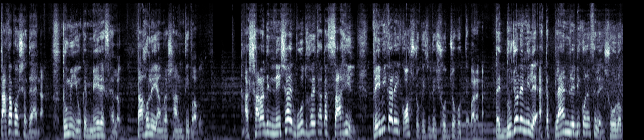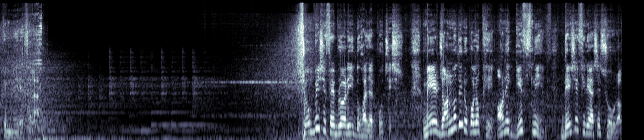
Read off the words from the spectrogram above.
টাকা পয়সা দেয় না। তুমি ওকে মেরে ফেলো, তাহলেই আমরা শান্তি পাবো। আর সারাদিন নেশায় বুধ হয়ে থাকা সাহিল প্রেমিকার এই কষ্ট কিছুতেই সহ্য করতে পারে না। তাই দুজনে মিলে একটা প্ল্যান রেডি করে ফেলে সৌরভকে মেরে ফেলার। চব্বিশে ফেব্রুয়ারি দু হাজার পঁচিশ। মেয়ের জন্মদিন উপলক্ষে অনেক গিফটস নিয়ে দেশে ফিরে আসে সৌরভ।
